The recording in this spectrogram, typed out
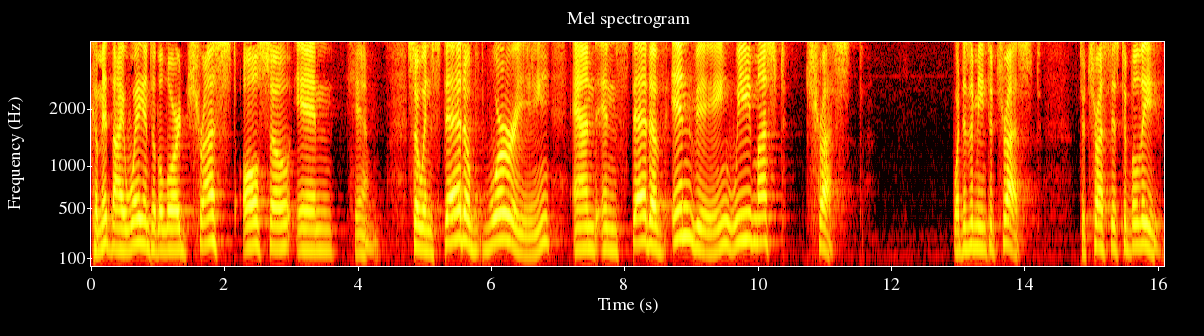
commit thy way into the Lord. Trust also in him. So instead of worrying and instead of envying, we must trust. What does it mean to trust? To trust is to believe.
